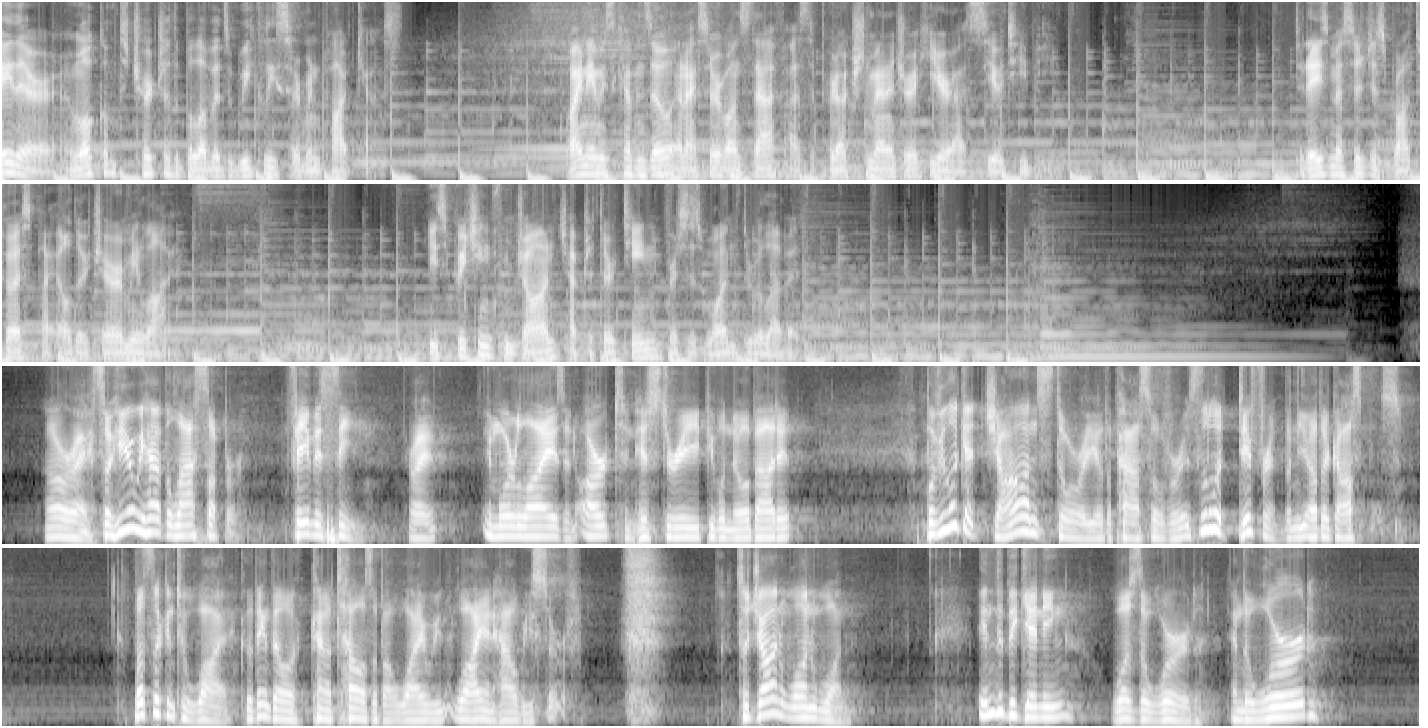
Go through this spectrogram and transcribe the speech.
Hey there, and welcome to Church of the Beloved's weekly sermon podcast. My name is Kevin Zoe, and I serve on staff as the production manager here at COTB. Today's message is brought to us by Elder Jeremy Lai. He is preaching from John chapter 13, verses 1 through 11. All right, so here we have the Last Supper, famous scene, right? Immortalized in art and history, people know about it. But if you look at John's story of the Passover, it's a little bit different than the other Gospels. Let's look into why, because I think they'll kind of tell us about why, we, why and how we serve. So, John 1 1. In the beginning was the Word, and the Word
